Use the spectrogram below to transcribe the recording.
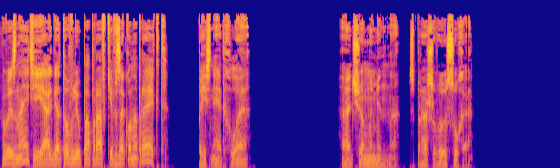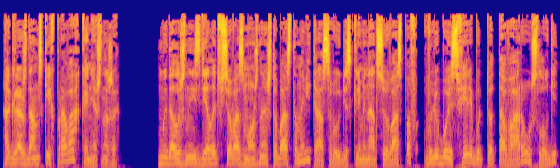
«Вы знаете, я готовлю поправки в законопроект», — поясняет Хлоя. «О чем именно?» — спрашиваю сухо. «О гражданских правах, конечно же. Мы должны сделать все возможное, чтобы остановить расовую дискриминацию ВАСПов в любой сфере, будь то товары, услуги,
